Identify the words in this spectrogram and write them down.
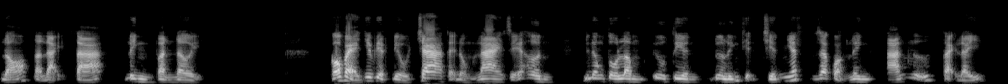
đó là Đại tá Đinh Văn Nơi. Có vẻ như việc điều tra tại Đồng Nai dễ hơn nên ông Tô Lâm ưu tiên đưa lính thiện chiến nhất ra Quảng Ninh án ngữ tại đấy.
